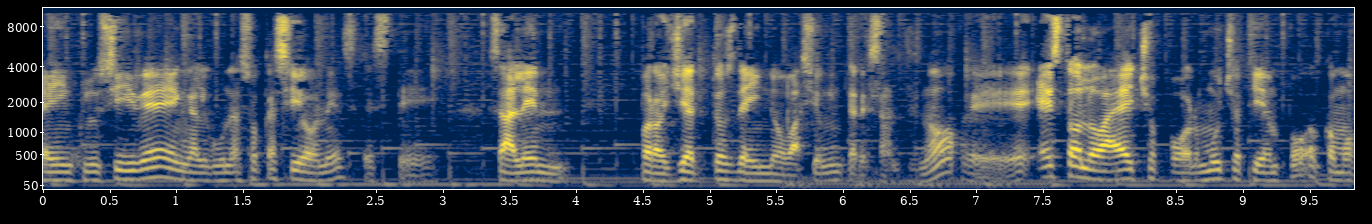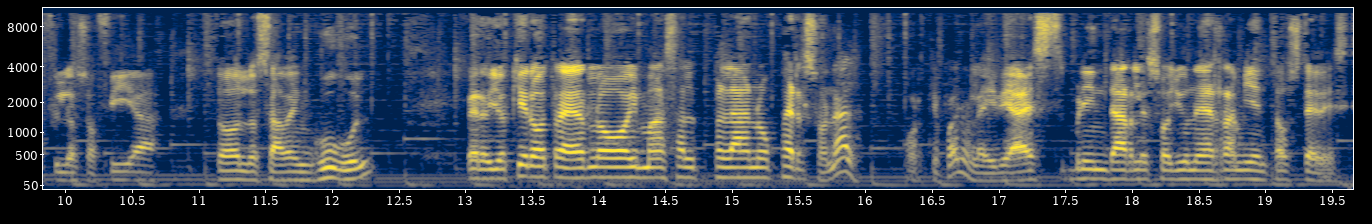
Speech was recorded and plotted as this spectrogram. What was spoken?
e inclusive en algunas ocasiones este, salen proyectos de innovación interesantes, ¿no? Eh, esto lo ha hecho por mucho tiempo como filosofía, todos lo saben Google, pero yo quiero traerlo hoy más al plano personal, porque bueno, la idea es brindarles hoy una herramienta a ustedes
